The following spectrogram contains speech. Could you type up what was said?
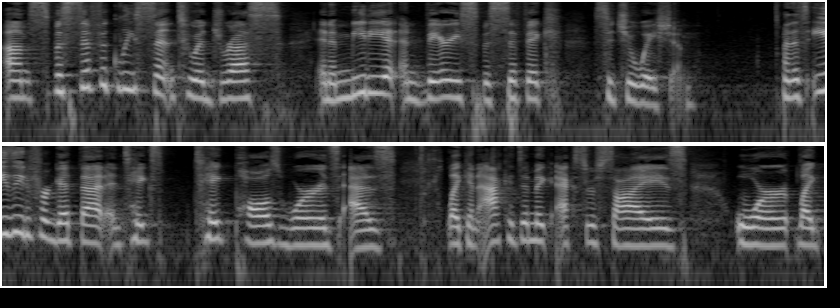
um, specifically sent to address an immediate and very specific situation. And it's easy to forget that and take, take Paul's words as like an academic exercise or like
